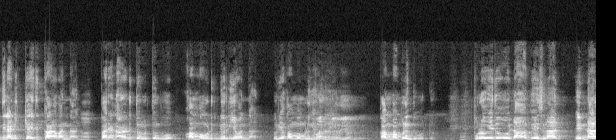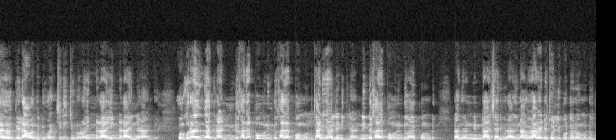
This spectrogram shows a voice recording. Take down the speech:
இதில் நிற்க இதுக்கால வந்தான். வர நான் எடுத்து எடுத்து போ கம்பம் எடுத்து எறிய வந்தான். எறிய கம்பம் விழுந்து. கம்பம் விழுந்து போட்டு புறம் ஏதோ எல்லாம் பேசுறான். என்ன அழகுக்கு நான் வந்துட்டு இவன் சிரிச்சு விடுறான். என்னடா என்னடா என்னடான்ட்டு. இவன் பிறகு கேட்குறான் நின்று கதைப்போம் நின்று கதைப்போம் தனியாக இல்லை நிற்கிறான் நின்று கதைப்போம் நின்று கதைப்போம் நான் நின்றா சரி வராது. நாங்கள் வேலையிட்ட சொல்லி போட்டு வருவோம்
